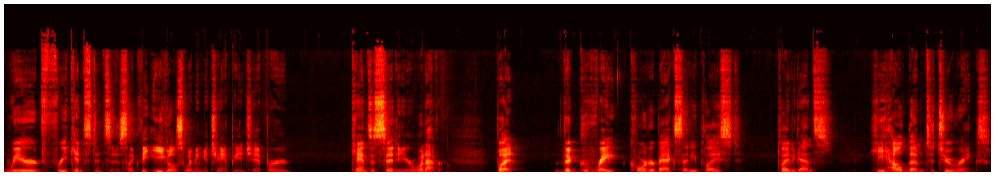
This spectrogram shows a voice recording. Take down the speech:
weird freak instances, like the Eagles winning a championship or Kansas City or whatever. But the great quarterbacks that he placed played against, he held them to two rings.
